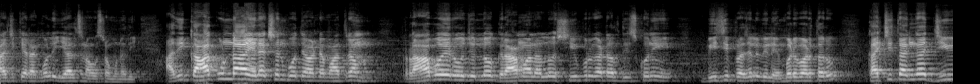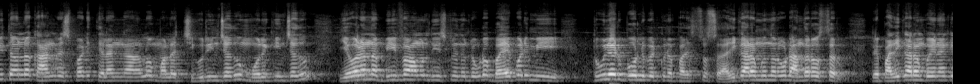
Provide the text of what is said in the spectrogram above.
రాజకీయ రంగంలో ఇవ్వాల్సిన అవసరం ఉన్నది. అది కాకుండా ఎలక్షన్ పోతామంటే మాత్రం రాబోయే రోజుల్లో గ్రామాలలో చీపురు గట్టలు తీసుకొని బీసీ ప్రజలు వీళ్ళు ఎంబడి పడతారు. ఖచ్చితంగా జీవితంలో కాంగ్రెస్ పార్టీ తెలంగాణలో మళ్ళీ చిగురించదు మొలికించదు. ఎవరన్నా బీఫాములు తీసుకునేదంటే కూడా భయపడి మీ టూలెట్ బోర్డులు పెట్టుకునే పరిస్థితి వస్తుంది. అధికారంలో ఉన్న కూడా అందరూ వస్తారు. రేపు అధికారం పోయినాక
